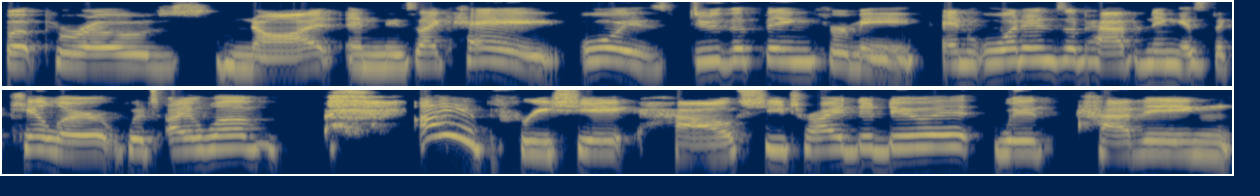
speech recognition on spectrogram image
but Poirot's not. And he's like, hey, boys, do the thing for me. And what ends up happening is the killer, which I love I appreciate how she tried to do it with having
